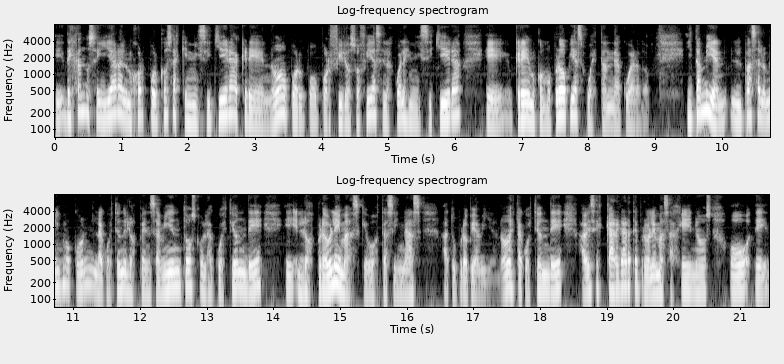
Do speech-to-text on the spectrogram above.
eh, dejándose guiar a lo mejor por cosas que ni siquiera creen, ¿no? Por, por, filosofías en las cuales ni siquiera eh, creen como propias o están de acuerdo. Y también pasa lo mismo con la cuestión de los pensamientos o la cuestión de eh, los problemas que vos te asignás a tu propia vida, ¿no? Esta cuestión de a veces cargarte problemas ajenos o de,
